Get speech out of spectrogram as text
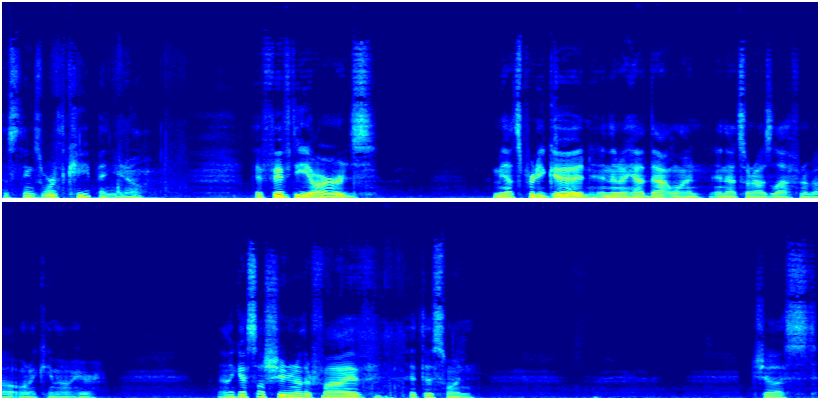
this thing's worth keeping, you know? At 50 yards, I mean, that's pretty good. And then I had that one, and that's what I was laughing about when I came out here. I guess I'll shoot another five at this one. Just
